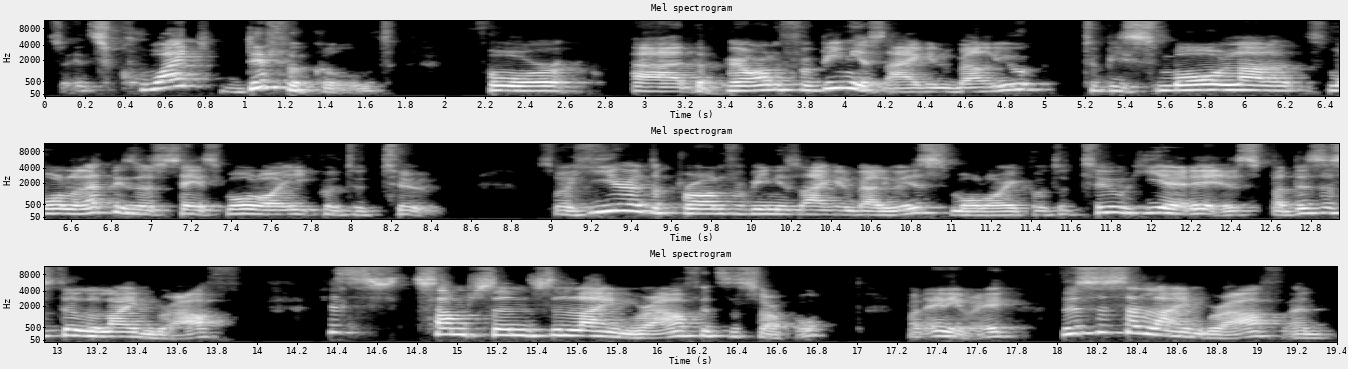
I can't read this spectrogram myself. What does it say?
So it's quite difficult for uh, the Perron-Frobenius eigenvalue to be smaller, smaller, let me just say smaller or equal to 2. So here the Perron-Frobenius eigenvalue is smaller or equal to 2. Here it is, but this is still a line graph. It's some sense a line graph, it's a circle. But anyway, this is a line graph, and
